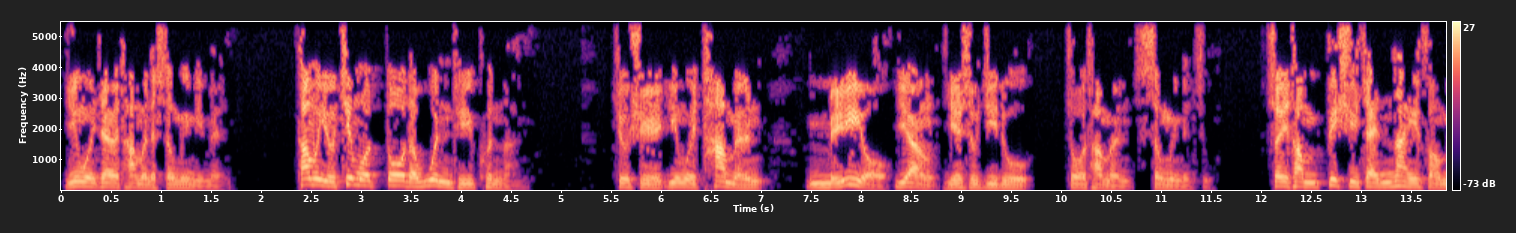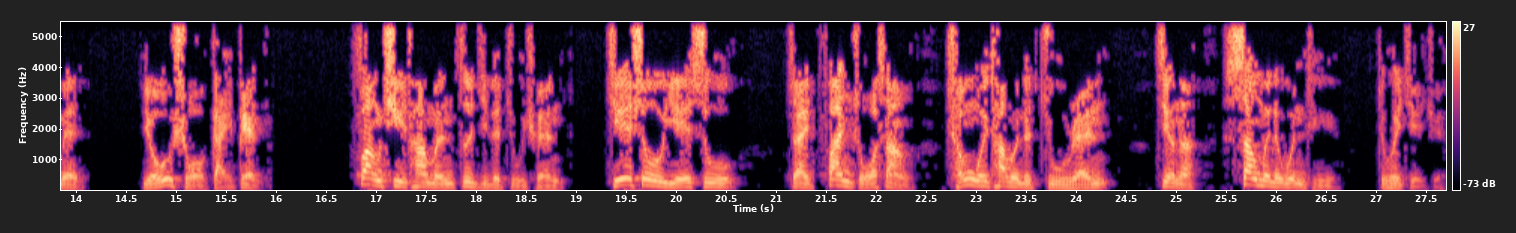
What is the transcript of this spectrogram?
因为在他们的生命里面，他们有这么多的问题困难，就是因为他们没有让耶稣基督做他们生命的主，所以他们必须在那一方面有所改变，放弃他们自己的主权，接受耶稣在饭桌上。成为他们的主人，这样呢，上面的问题就会解决。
